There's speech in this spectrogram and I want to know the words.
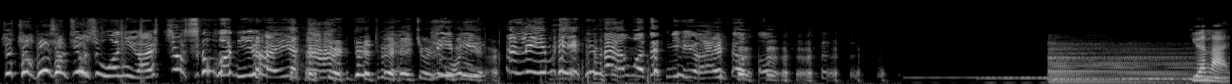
这照片上就是我女儿，就是我女儿呀！对对对，就是我女儿，丽萍啊，我的女儿。原来。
